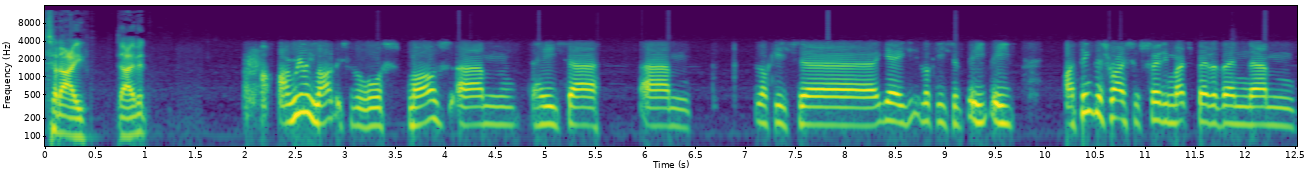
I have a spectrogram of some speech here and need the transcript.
today, David. I really like this little horse, Miles. Um, he's uh, um, look, he's uh, yeah, look, he's he, he. I think this race will suit him much better than um,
